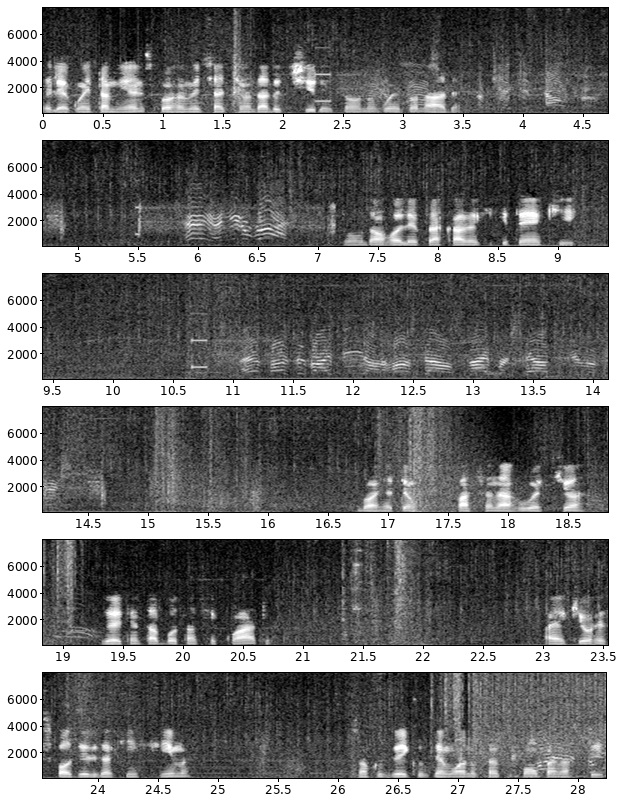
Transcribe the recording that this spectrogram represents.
Ele aguenta menos, provavelmente já tinham dado tiro, então não aguentou nada. Vamos dar um rolê pra cá, ver o que, tem aqui. Bom, já tem um passando a rua aqui, ó. Já tentar botar C4. Aí aqui eu respawn deles aqui em cima. Só que os veículos demoram um tanto bom pra nascer.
